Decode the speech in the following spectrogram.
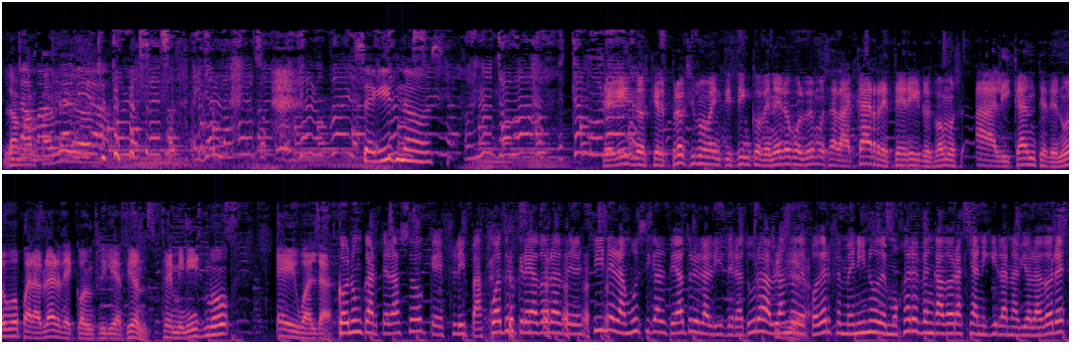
La, Marta Seguidnos. Seguidnos que el próximo 25 de enero volvemos a la carretera y nos vamos a Alicante de nuevo para hablar de conciliación, feminismo e igualdad. Con un cartelazo que flipa. Cuatro creadoras del cine, la música, el teatro y la literatura hablando de poder femenino, de mujeres vengadoras que aniquilan a violadores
